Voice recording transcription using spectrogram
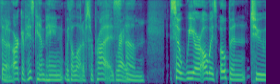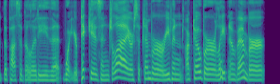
the arc of his campaign with a lot of surprise. Right. Um, so we are always open to the possibility that what your pick is in July or September or even October or late November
